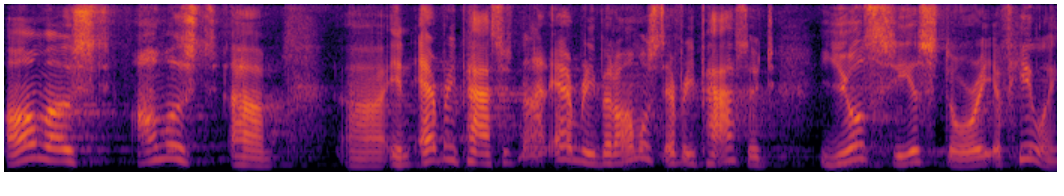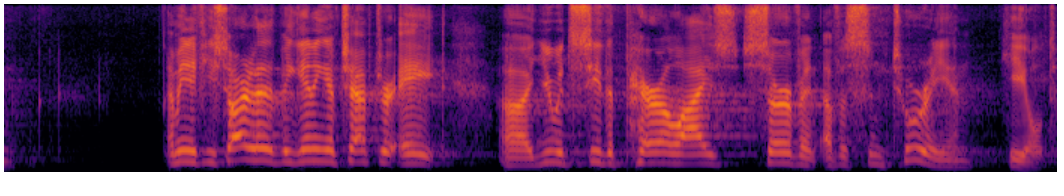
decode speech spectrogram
Almost, almost uh, uh, in every passage, not every, but almost every passage, you'll see a story of healing. I mean, if you started at the beginning of chapter 8, uh, you would see the paralyzed servant of a centurion healed.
